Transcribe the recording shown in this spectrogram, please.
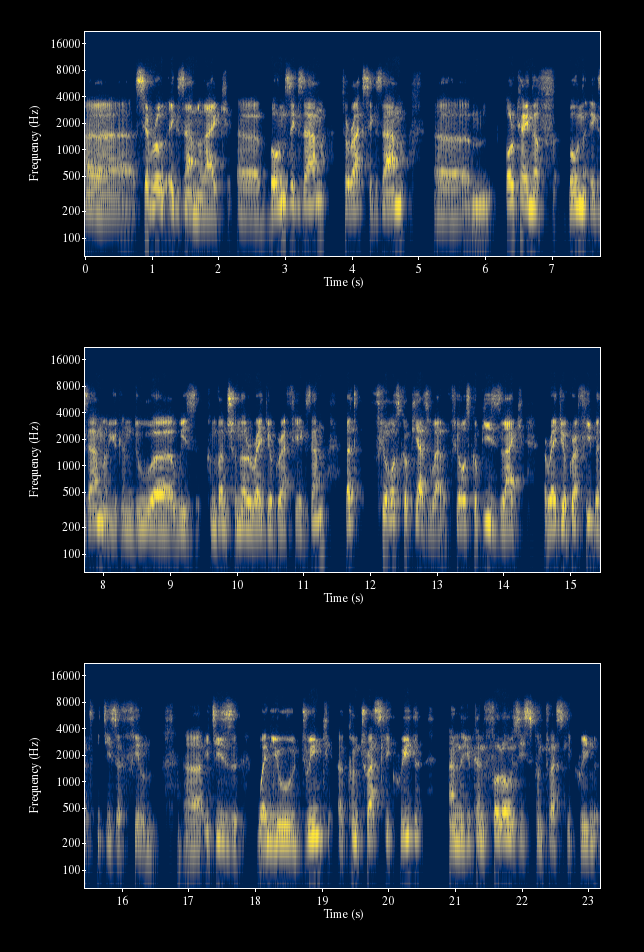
uh, several exams like uh, bones exam, thorax exam, um, all kind of bone exam you can do uh, with conventional radiography exam, but fluoroscopy as well. Fluoroscopy is like radiography, but it is a film. Uh, it is when you drink a contrast liquid and you can follow this contrast liquid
